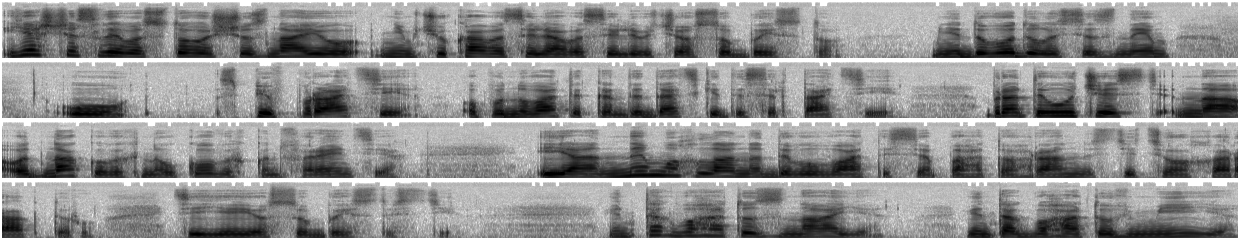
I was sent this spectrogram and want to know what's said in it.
я щаслива з того, що знаю Німчука Василя Васильовича особисто. Мені доводилося з ним у співпраці опанувати кандидатські дисертації, брати участь на однакових наукових конференціях. І я не могла надивуватися багатогранності цього характеру, цієї особистості. Він так багато знає, він так багато вміє,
